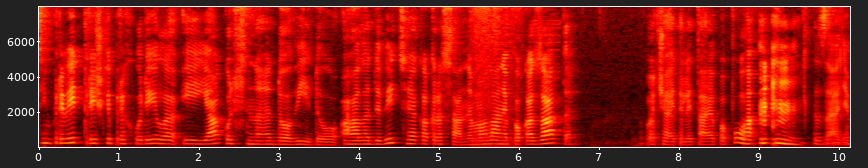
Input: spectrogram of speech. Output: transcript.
Всім привіт! Трішки прихворіла і якось не до відео. Але дивіться, яка краса. Не могла не показати. Бачайте, літає папуга ззаді.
